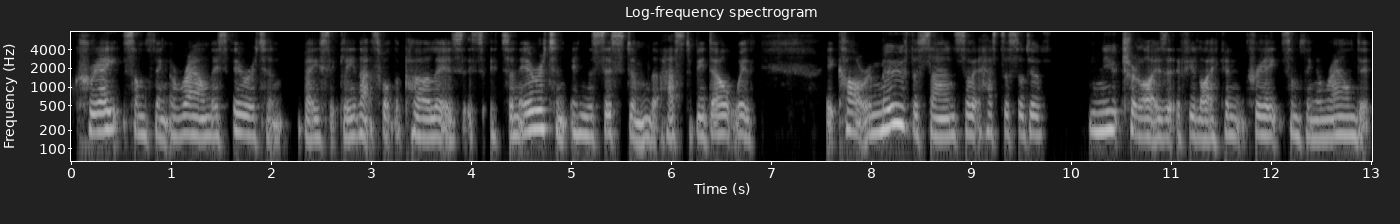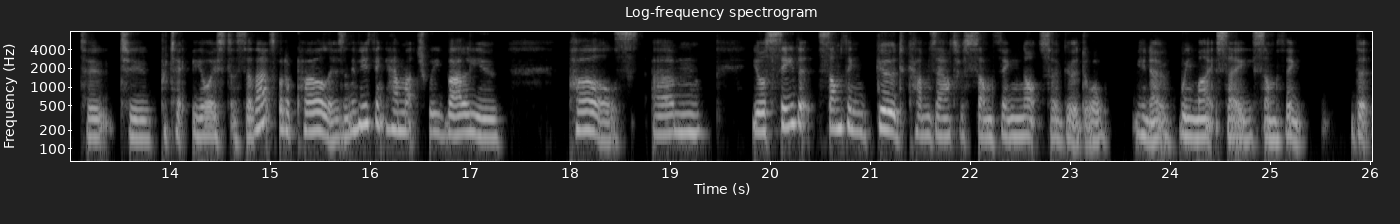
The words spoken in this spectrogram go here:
create something around this irritant, basically. That's what the pearl is. It's, it's an irritant in the system that has to be dealt with. It can't remove the sand, so it has to sort of neutralize it if you like and create something around it to to protect the oyster. So that's what a pearl is. And if you think how much we value pearls um, you'll see that something good comes out of something not so good. Or you know we might say something that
